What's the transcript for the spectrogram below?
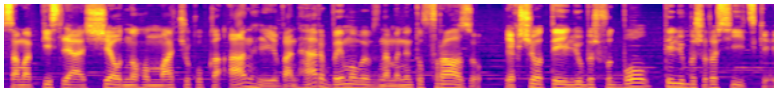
Саме після ще одного матчу Кубка Англії Венгер вимовив знамениту фразу: Якщо ти любиш футбол, ти любиш російське.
